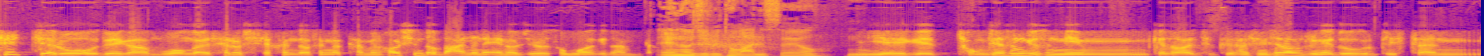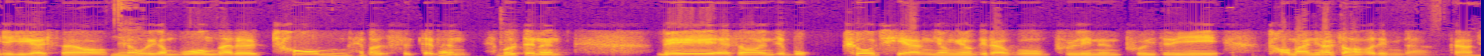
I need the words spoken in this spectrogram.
실제로 뇌가 무언가를 새로 시작한다고 생각하면 훨씬 더 많은 에너지를 소모하기도 합니다. 에너지를 더 많이 써요. 음. 예, 이게 정재승 교수님께서 하- 그 하신 실험 중에도 비슷한 얘기가 있어요. 네. 그러니까 우리가 무언가를 처음 해봤을 때는 해볼 때는 뇌에서 이제 목표 지향 영역이라고 불리는 부위들이 더 많이 활성화가 됩니다. 그러니까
